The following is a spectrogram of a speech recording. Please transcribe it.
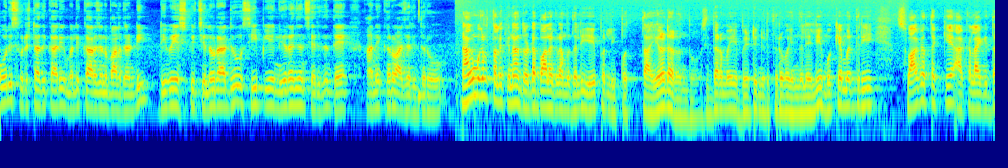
ಪೊಲೀಸ್ ವರಿಷ್ಠಾಧಿಕಾರಿ ಮಲ್ಲಿಕಾರ್ಜುನ ಬಾಲದಂಡಿ, ಡಿವೈಎಸ್ಪಿ ಚೆಲುವರಾಜು ಸಿಪಿಐ ನಿರಂಜನ್ ಸೇರಿದಂತೆ ಅನೇಕರು ಹಾಜರಿದ್ದರು. ನಾಗಮಂಗಲ ತಾಲೂಕಿನ ದೊಡ್ಡಬಾಲ ಗ್ರಾಮದಲ್ಲಿ ಏಪ್ರಿಲ್ ಇಪ್ಪತ್ತ ಎರಡರಂದು ಸಿದ್ದರಾಮಯ್ಯ ಭೇಟಿ ನೀಡುತ್ತಿರುವ ಹಿನ್ನೆಲೆಯಲ್ಲಿ ಮುಖ್ಯಮಂತ್ರಿ ಸ್ವಾಗತಕ್ಕೆ ಹಾಕಲಾಗಿದ್ದ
